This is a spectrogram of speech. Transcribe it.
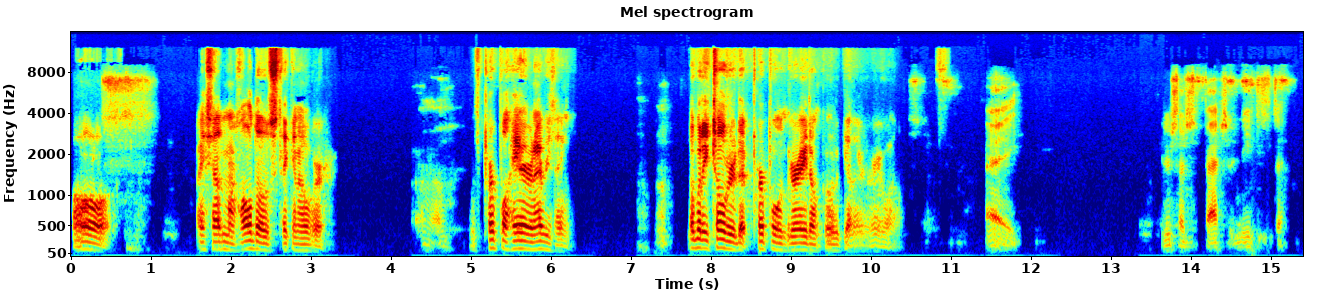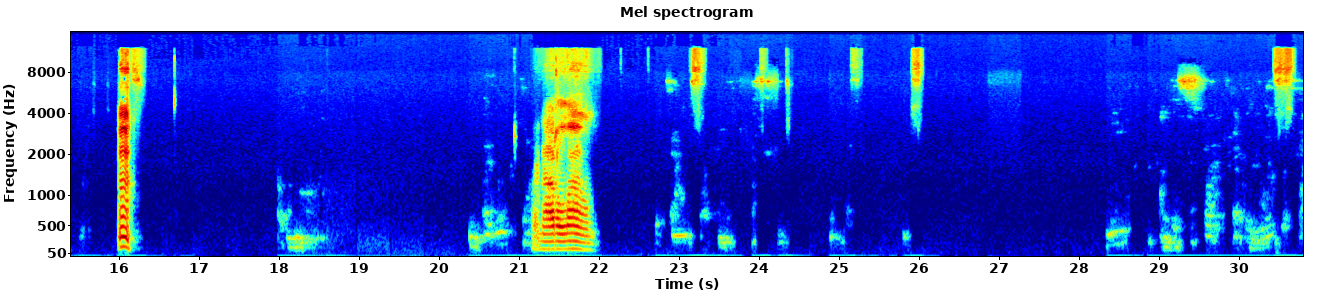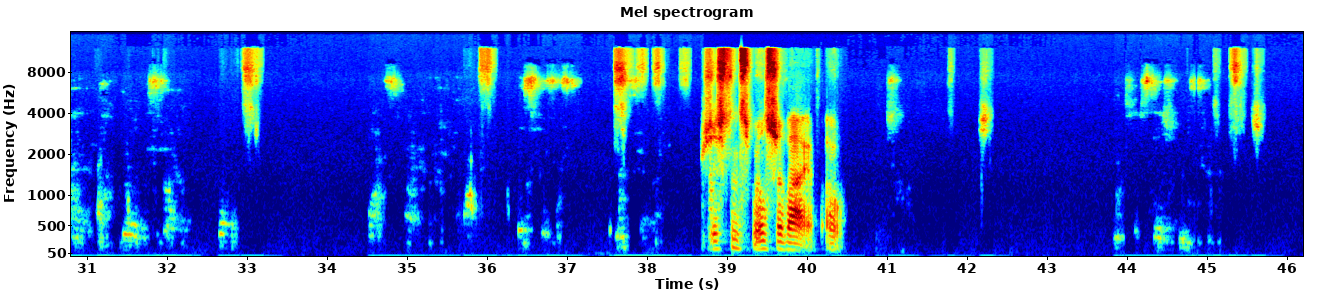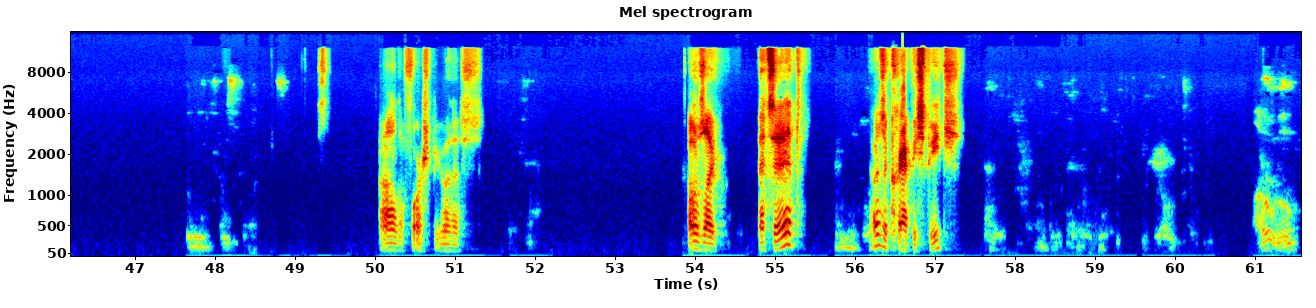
Oh, I saw my Holdo's taking over Uh, with purple hair and everything. uh, Nobody told her that purple and gray don't go together very well. hey. You're such a fashionista. We're not alone. Resistance will survive. Oh. Oh, the force be with us. I was like, that's it? That was a crappy speech. Oh.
